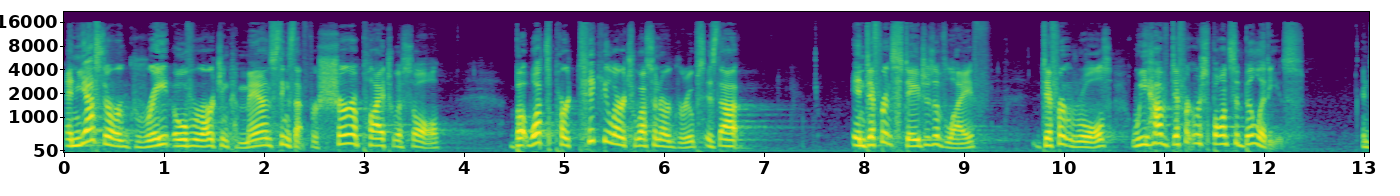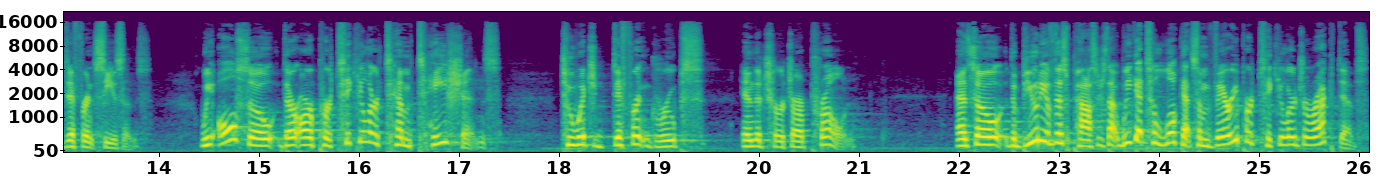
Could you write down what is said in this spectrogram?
And yes, there are great overarching commands, things that for sure apply to us all. But what's particular to us in our groups is that in different stages of life, different roles, we have different responsibilities in different seasons. We also, there are particular temptations to which different groups in the church are prone. And so the beauty of this passage is that we get to look at some very particular directives.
